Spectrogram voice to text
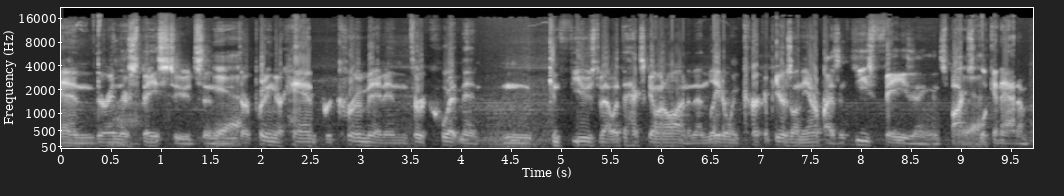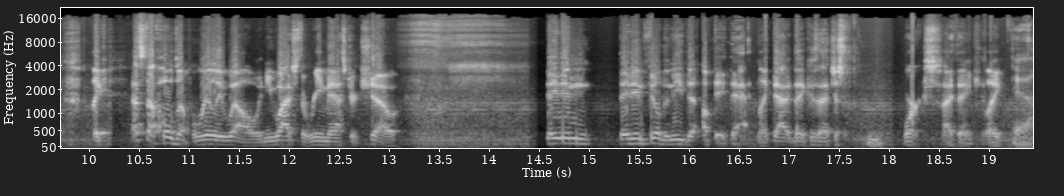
and they're in their spacesuits and Yeah. they're putting their hand through crewmen and through equipment and confused about what the heck's going on. And then later when Kirk appears on the Enterprise and he's phasing and Spock's Yeah. looking at him, like that stuff holds up really well when you watch the remastered show. They didn't. They didn't feel the need to update that like that because that just works. I think like Yeah.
